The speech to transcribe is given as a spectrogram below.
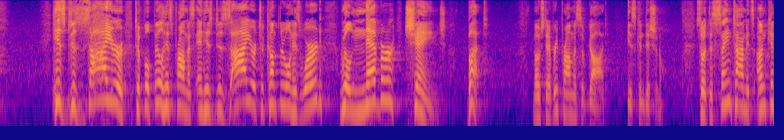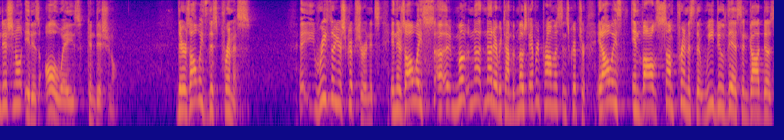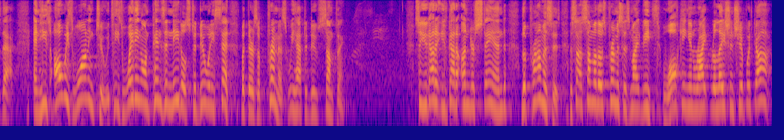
his desire to fulfill his promise and his desire to come through on his word will never change. But most every promise of God is conditional. So at the same time it's unconditional, it is always conditional. There's always this premise. Uh, read through your scripture, and, it's, and there's always, uh, mo- not, not every time, but most every promise in scripture, it always involves some premise that we do this and God does that. And He's always wanting to. It's, he's waiting on pins and needles to do what He said, but there's a premise. We have to do something. So you gotta, you've got to understand the promises. Some of those premises might be walking in right relationship with God.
